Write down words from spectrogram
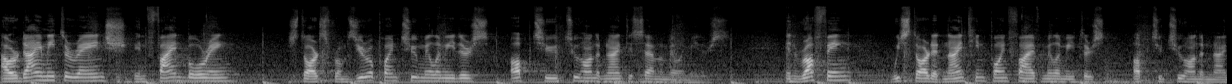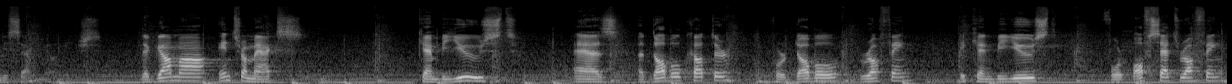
Our diameter range in fine boring starts from 0.2 millimeters up to 297 millimeters. In roughing, we start at 19.5 millimeters up to 297 millimeters. The Gamma Intramax can be used as a double cutter for double roughing. It can be used for offset roughing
